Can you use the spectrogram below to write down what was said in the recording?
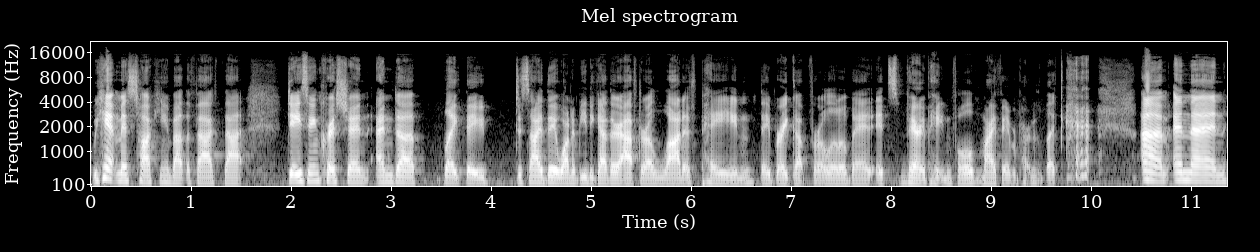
we can't miss talking about the fact that Daisy and Christian end up like they decide they want to be together after a lot of pain. They break up for a little bit. It's very painful. My favorite part of the book. um, and then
